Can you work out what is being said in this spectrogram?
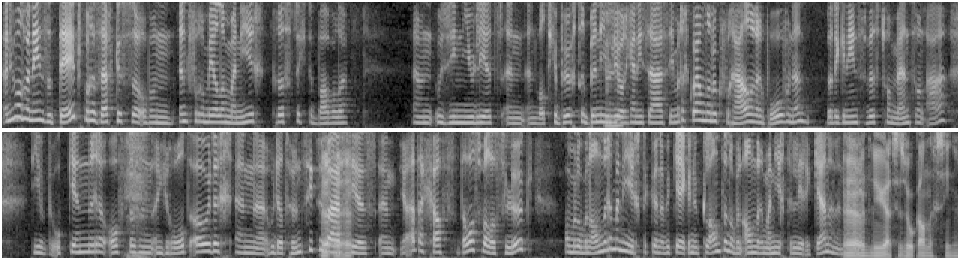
En nu hadden we ineens de tijd voor eens even op een informele manier rustig te babbelen. En hoe zien jullie het en, en wat gebeurt er binnen jullie mhm. organisatie? Maar er kwamen dan ook verhalen naar boven. Hè, dat ik ineens wist van mensen van... Ah, die hebben ook kinderen of dat is een, een grootouder. En uh, hoe dat hun situatie is. En ja, dat, gaf, dat was wel eens leuk om het op een andere manier te kunnen bekijken. En uw klanten op een andere manier te leren kennen. Ja, nu gaat ze ze ook anders zien. Hè?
